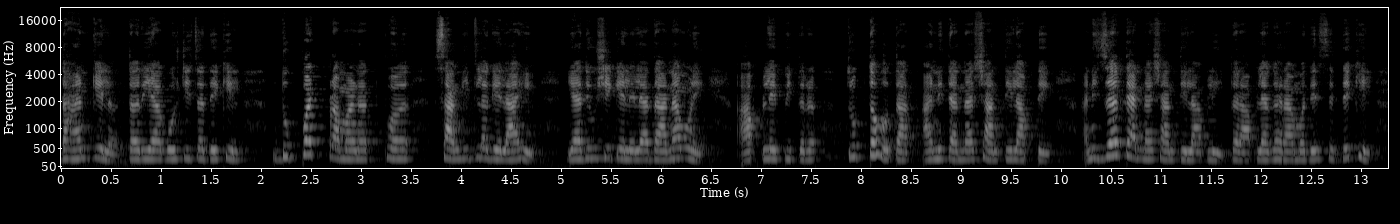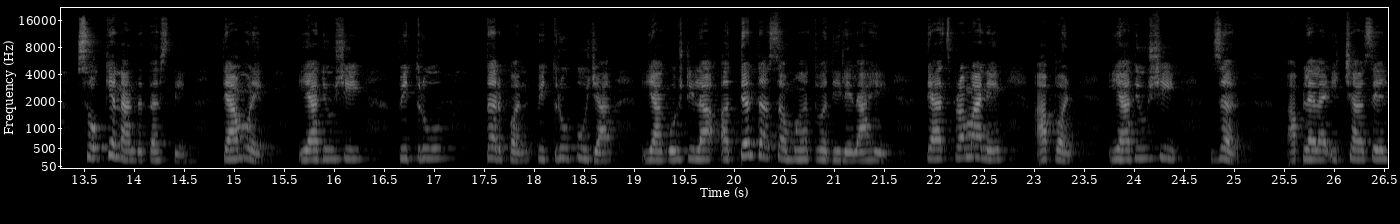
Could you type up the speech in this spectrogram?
दान केलं तर या गोष्टीचं देखील दुप्पट प्रमाणात फळ सांगितलं गेलं आहे. या दिवशी केलेल्या दानामुळे आपले पितर तृप्त होतात आणि त्यांना शांती लाभते. आणि जर त्यांना शांती लाभली तर आपल्या घरामध्ये देखील सौख्य नांदत असते. त्यामुळे या दिवशी पितृ तर्पण पितृपूजा या गोष्टीला अत्यंत असं महत्त्व दिलेलं आहे. त्याचप्रमाणे आपण या दिवशी जर आपल्याला इच्छा असेल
